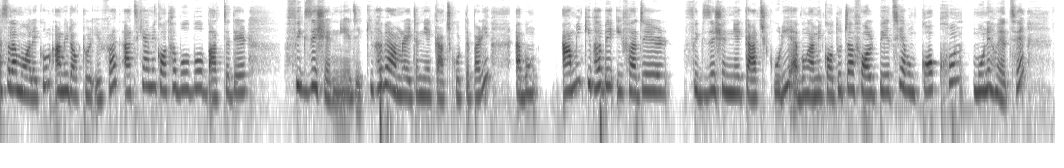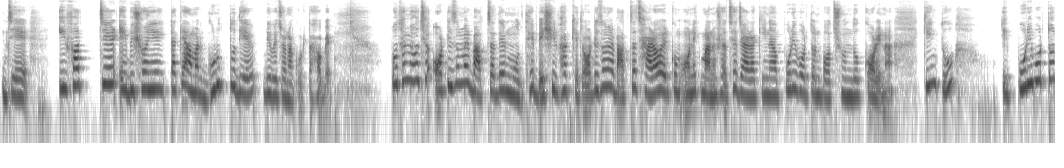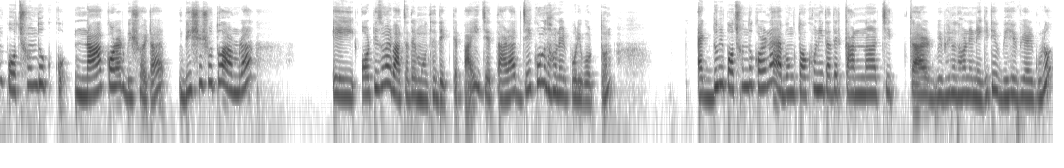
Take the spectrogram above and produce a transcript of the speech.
আসসালামু আলাইকুম, আমি ডক্টর ইরফাত। আজকে আমি কথা বলব বাচ্চাদের ফিক্সেশন নিয়ে, যে কীভাবে আমরা এটা নিয়ে কাজ করতে পারি এবং আমি কীভাবে ইফাজের ফিক্সেশন নিয়ে কাজ করি এবং আমি কতটা ফল পেয়েছি এবং কখন মনে হয়েছে যে ইফাতের এই বিষয়টাকে আমার গুরুত্ব দিয়ে বিবেচনা করতে হবে। প্রথমে হচ্ছে অটিজমের বাচ্চাদের মধ্যে বেশিরভাগ ক্ষেত্রে, অটিজমের বাচ্চা ছাড়াও এরকম অনেক মানুষ আছে যারা কিনা পরিবর্তন পছন্দ করে না। কিন্তু এই পরিবর্তন পছন্দ না করার বিষয়টা বিশেষত আমরা এই অটিজমের বাচ্চাদের মধ্যে দেখতে পাই যে তারা যে কোনো ধরনের পরিবর্তন একদমই পছন্দ করে না এবং তখনই তাদের কান্না, চিৎকার, বিভিন্ন ধরনের নেগেটিভ বিহেভিয়ারগুলো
